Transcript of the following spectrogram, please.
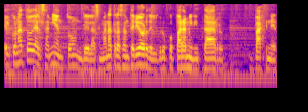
El conato de alzamiento de la semana tras anterior del grupo paramilitar Wagner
